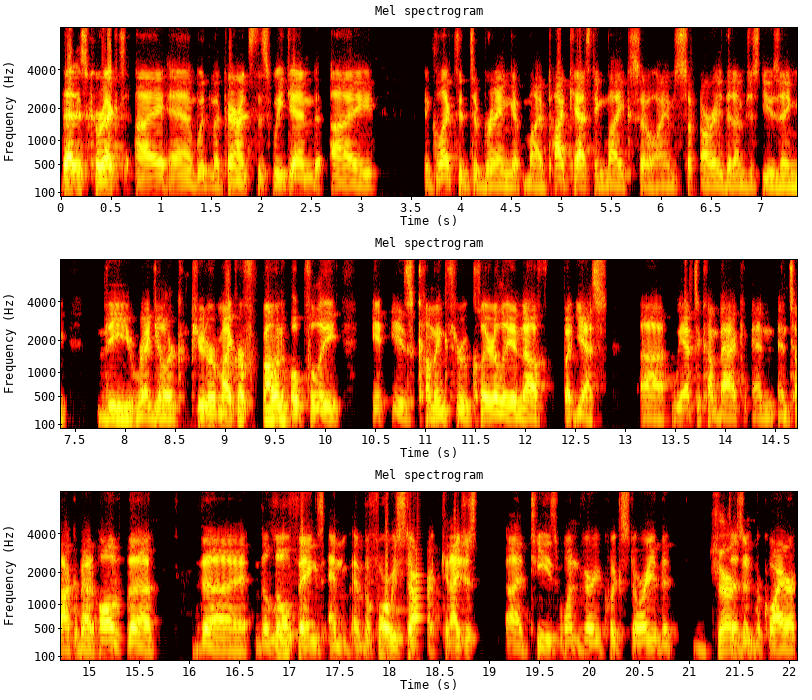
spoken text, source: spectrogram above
That is correct. I am with my parents this weekend. I neglected to bring my podcasting mic, so I am sorry that I'm just using the regular computer microphone. Hopefully, it is coming through clearly enough. But yes, uh, we have to come back and, and talk about all the the the little things. And and before we start, can I just uh, tease one very quick story that sure. doesn't require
